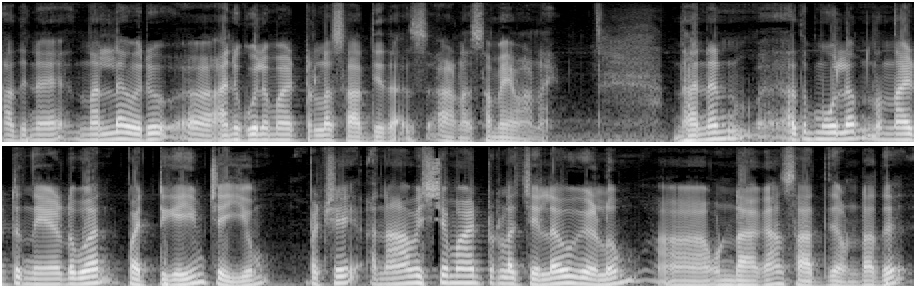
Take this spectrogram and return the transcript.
അതിന് നല്ല ഒരു അനുകൂലമായിട്ടുള്ള സാധ്യത ആണ് സമയമാണ്. ധനം അതുമൂലം നന്നായിട്ട് നേടുവാൻ പറ്റുകയും ചെയ്യും. പക്ഷേ അനാവശ്യമായിട്ടുള്ള ചിലവുകളും ഉണ്ടാകാൻ സാധ്യതയുണ്ട്. അത്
